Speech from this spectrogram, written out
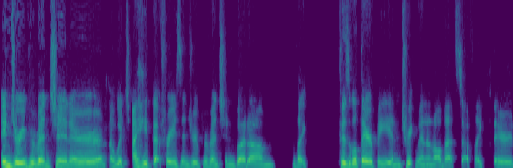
injury prevention or which I hate that phrase injury prevention, but um like physical therapy and treatment and all that stuff. Like they're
